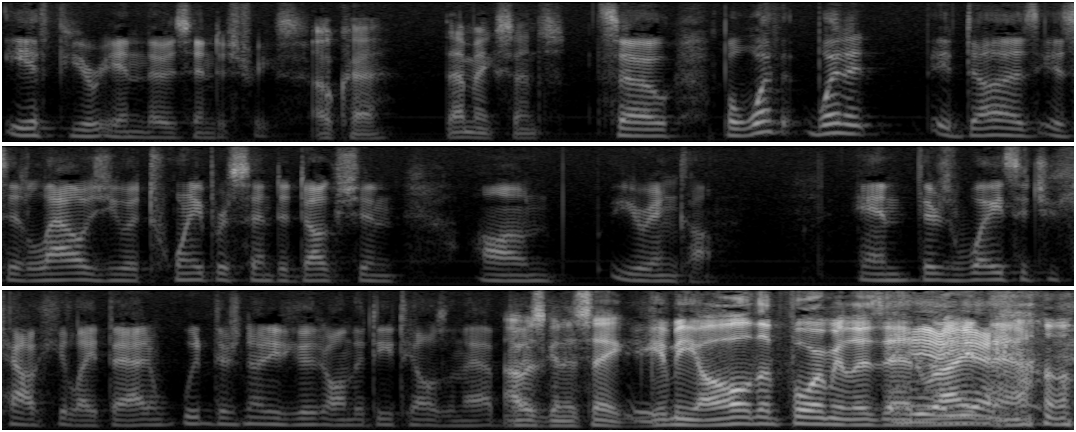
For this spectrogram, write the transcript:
if you're in those industries. Okay. That makes sense. So, but what what it it does is it allows you a 20% deduction on your income. And there's ways that you calculate that. And we, there's no need to go on the details on that. I was going to say, give me all the formulas, Ed, Yeah, right yeah. now.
